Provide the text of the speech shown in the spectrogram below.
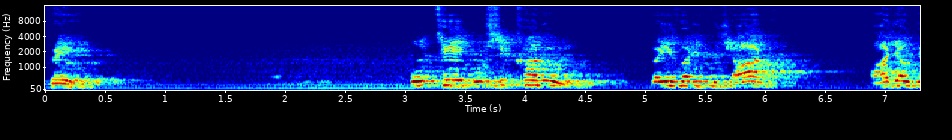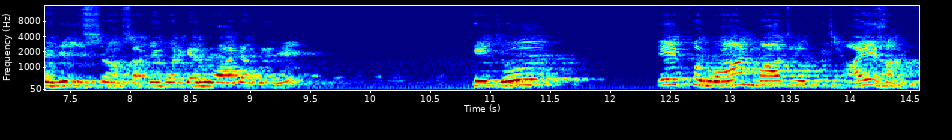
ਗਏ। ਉੱਥੇ ਗੁਰਸਿੱਖਾਂ ਨੂੰ ਕਈ ਵਾਰੀ ਵਿਚਾਰ ਆ ਜਾਂਦੇ ਨੇ, ਇਸ ਤਰ੍ਹਾਂ ਸਾਡੇ ਵਰਗਿਆਂ ਨੂੰ ਆ ਜਾਂਦੇ ਨੇ ਕਿ ਜੋ ਇਹ ਭਗਵਾਨ ਮਾਤ ਮਾਤਲੋਕ ਵਿੱਚ ਆਏ ਹਨ,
